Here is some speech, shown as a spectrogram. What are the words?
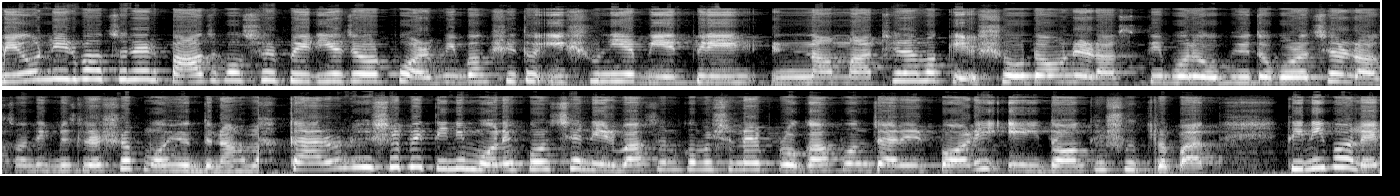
মেয়র নির্বাচনের পাঁচ বছর পেরিয়ে যাওয়ার পর মীমাংসিত ইস্যু নিয়ে বিএনপির নাম মাঠে নামাকে শোডাউনের রাজনীতি বলে অভিহিত করেছেন রাজনৈতিক বিশ্লেষক মহিউদ্দিন আহমদ। কারণ হিসেবে তিনি মনে করছেন নির্বাচন কমিশনের প্রজ্ঞাপন জারির পরই এই দ্বন্দ্বের সূত্রপাত। তিনি বলেন,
